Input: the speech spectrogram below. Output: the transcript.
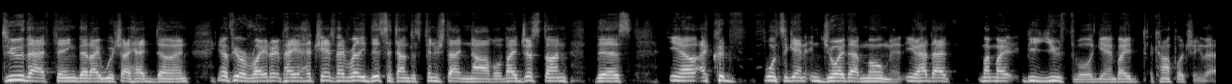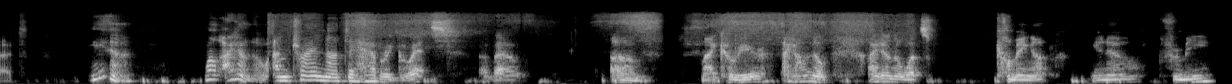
do that thing that I wish I had done, you know, if you're a writer, if I had a chance, if I really did sit down to finish that novel, if I just done this, you know, I could once again enjoy that moment. You know, had that might, might be youthful again by accomplishing that. Yeah. Well, I don't know. I'm trying not to have regrets about um, my career. I don't know. I don't know what's coming up, you know, for me.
